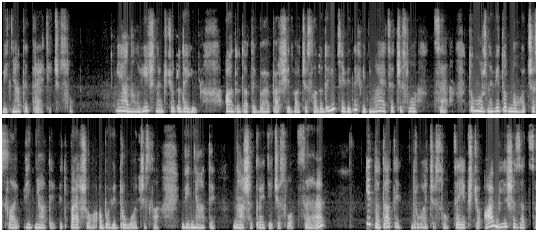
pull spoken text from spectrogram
відняти третє число. І аналогічно, якщо додають А додати Б, перші два числа додаються, від них віднімається число С, то можна від одного числа відняти від першого або від другого числа відняти наше третє число С і додати друге число. Це якщо А більше за С,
